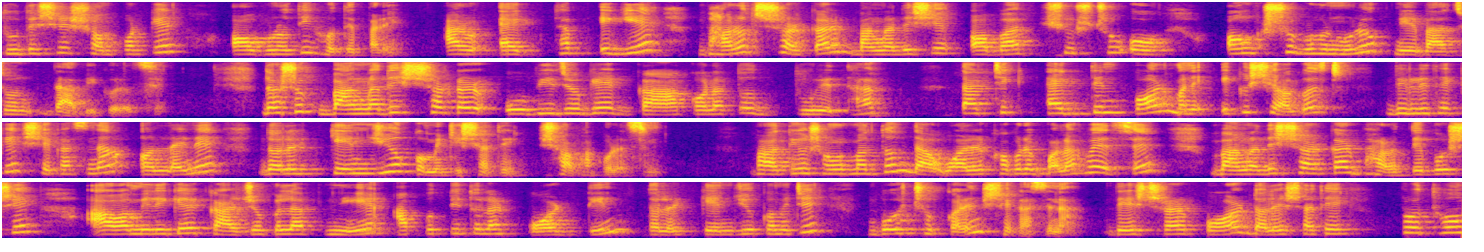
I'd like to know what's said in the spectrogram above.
দুদেশের সম্পর্কের অবনতি হতে পারে। আরও এক ধাপ এগিয়ে ভারত সরকার বাংলাদেশে অবাধ, সুষ্ঠু ও অংশগ্রহণমূলক নির্বাচন দাবি করেছে। দর্শক, বাংলাদেশ সরকার অভিযোগে গা কলা তো দূরে থাক, তার ঠিক একদিন পর মানে একুশে আগস্ট, দিল্লি থেকে শেখ হাসিনা অনলাইনে দলের কেন্দ্রীয় কমিটির সাথে সভা করেছেন। ভারতীয় সংবাদ মাধ্যম দ্য ওয়ালের খবরে বলা হয়েছে, বাংলাদেশ সরকার ভারতে বসে আওয়ামী লীগের কার্যকলাপ নিয়ে আপত্তি তোলার পর দিন দলের কেন্দ্রীয় কমিটির বৈঠক করেন শেখ হাসিনা। দেশ ছাড়ার পর দলের সাথে প্রথম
